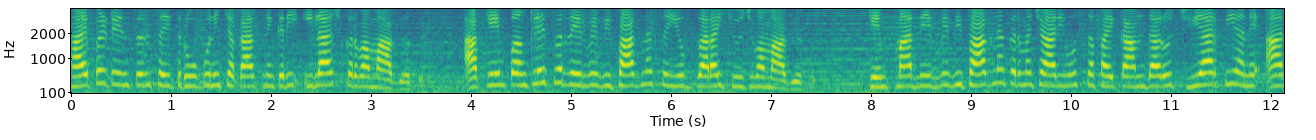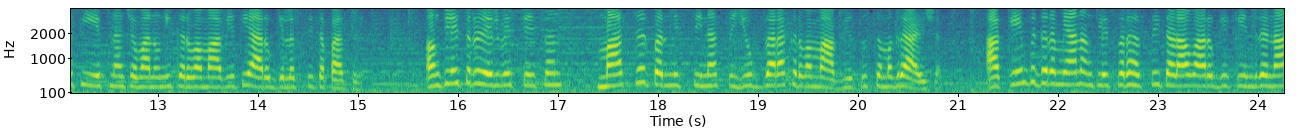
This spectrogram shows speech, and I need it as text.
હાઇપરટેન્શન સહિત રોગોની ચકાસણી કરી ઇલાજ કરવામાં આવ્યો હતો. આ કેમ્પ અંકલેશ્વર રેલવે વિભાગના સહયોગ દ્વારા યોજવામાં આવ્યો હતો. કેમ્પમાં રેલવે વિભાગના કર્મચારીઓ, સફાઈ કામદારો જીઆરપી અને આરપીએફના જવાનોની કરવામાં આવી હતી આરોગ્યલક્ષી તપાસણી. અંકલેશ્વર રેલવે સ્ટેશન માસ્ટર પરમિતસિંહના સહયોગ દ્વારા કરવામાં આવ્યું હતું સમગ્ર આયોજન. આ કેમ્પ દરમિયાન અંકલેશ્વર હસ્તી તળાવ આરોગ્ય કેન્દ્રના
